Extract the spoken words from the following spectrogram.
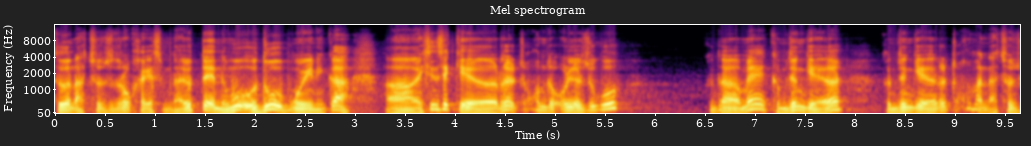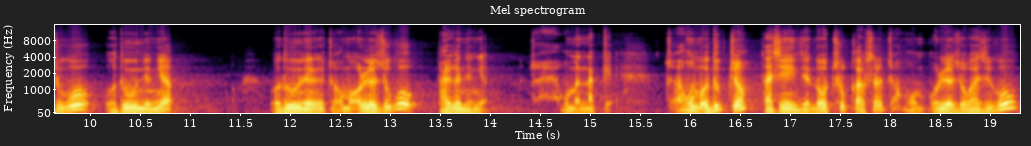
더 낮춰주도록 하겠습니다. 이때 너무 어두워 보이니까 어, 흰색 계열을 조금 더 올려주고 그 다음에 검정 계열, 검정 계열을 조금만 낮춰주고 어두운 영역, 어두운 영역 조금 올려주고 밝은 영역 조금만 낮게 조금 어둡죠? 다시 이제 노출 값을 조금 올려줘가지고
